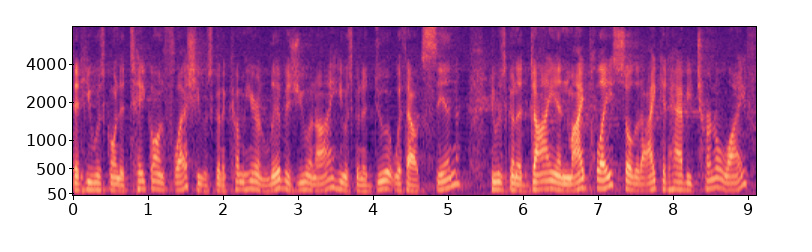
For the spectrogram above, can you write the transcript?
that he was going to take on flesh. He was going to come here and live as you and I. He was going to do it without sin. He was going to die in my place so that I could have eternal life.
